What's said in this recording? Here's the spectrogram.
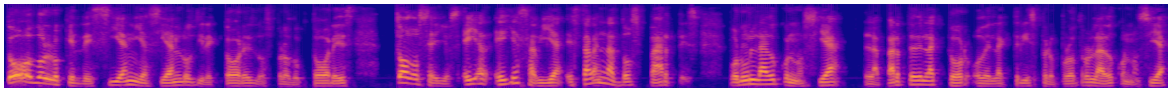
todo lo que decían y hacían los directores, los productores, todos ellos. Ella, ella sabía, estaba en las dos partes. Por un lado conocía la parte del actor o de la actriz, pero por otro lado conocía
